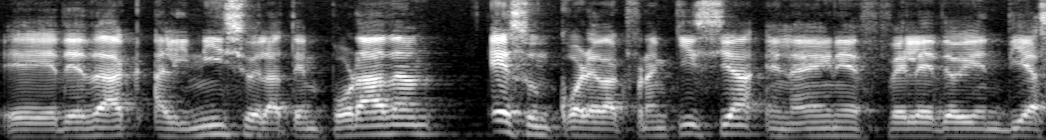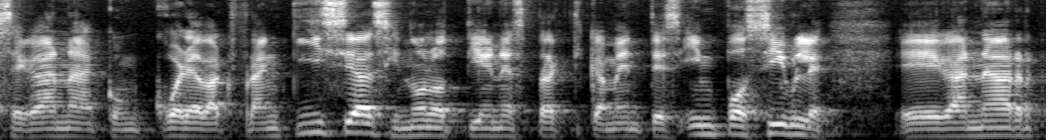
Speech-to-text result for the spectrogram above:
eh, de Dak al inicio de la temporada es un coreback franquicia. En la NFL de hoy en día se gana con coreback franquicia. Si no lo tienes, prácticamente es imposible eh, ganar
